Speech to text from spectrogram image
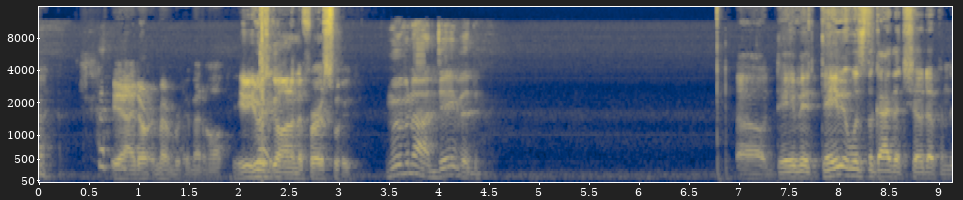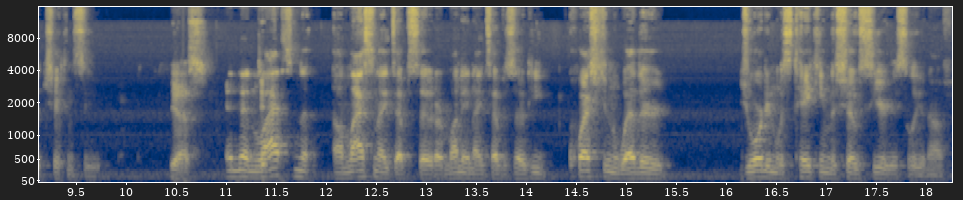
Yeah, I don't remember him at all. He, he was gone in the first week. Moving on, David. Oh, David. David was the guy that showed up in the chicken suit. Yes. And then last on last night's episode or Monday night's episode, he questioned whether Jordan was taking the show seriously enough.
